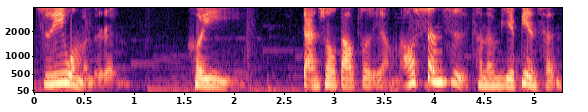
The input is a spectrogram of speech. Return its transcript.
质疑我们的人可以感受到这样，然后甚至可能也变成，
